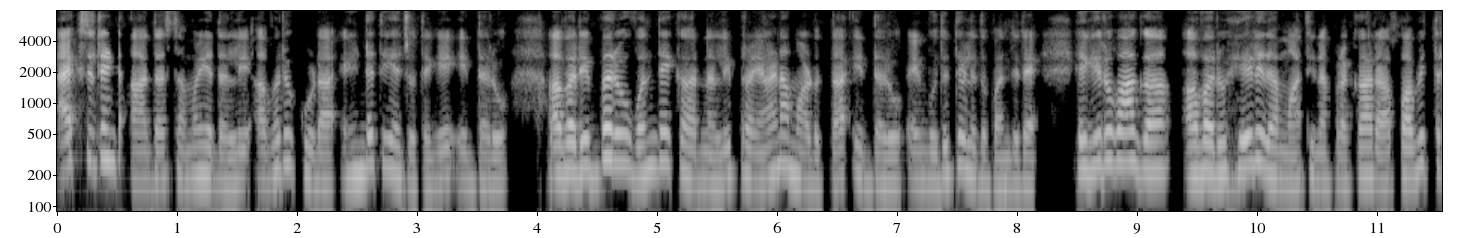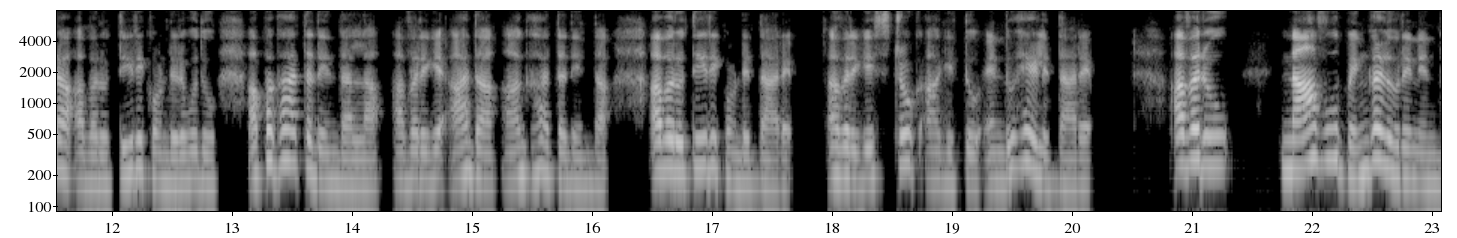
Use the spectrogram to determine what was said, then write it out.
ಆಕ್ಸಿಡೆಂಟ್ ಆದ ಸಮಯದಲ್ಲಿ ಅವರು ಕೂಡ ಹೆಂಡತಿಯ ಜೊತೆಗೆ ಇದ್ದರು. ಅವರಿಬ್ಬರು ಒಂದೇ ಕಾರ್ನಲ್ಲಿ ಪ್ರಯಾಣ ಮಾಡುತ್ತಾ ಇದ್ದರು ಎಂಬುದು ತಿಳಿದು ಬಂದಿದೆ. ಹೀಗಿರುವಾಗ ಅವರು ಹೇಳಿದ ಮಾತಿನ ಪ್ರಕಾರ ಪವಿತ್ರ ಅವರು ತೀರಿಕೊಂಡಿರುವುದು ಅಪಘಾತದಿಂದಲ್ಲ, ಅವರಿಗೆ ಆದ ಆಘಾತದಿಂದ ಅವರು ತೀರಿಕೊಂಡಿದ್ದಾರೆ. ಅವರಿಗೆ ಸ್ಟ್ರೋಕ್ ಆಗಿತ್ತು ಎಂದು ಹೇಳಿದ್ದಾರೆ. ಅವರು ನಾವು ಬೆಂಗಳೂರಿನಿಂದ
